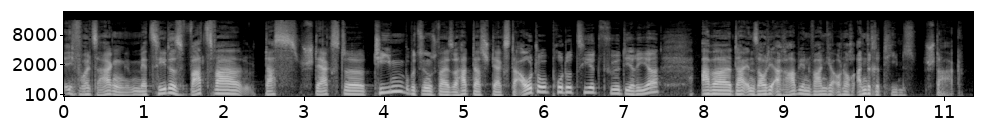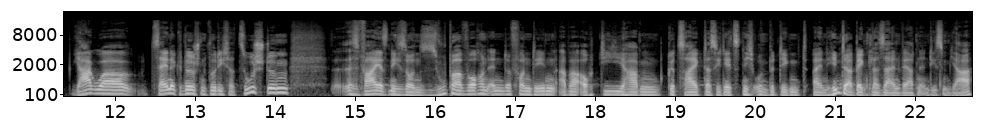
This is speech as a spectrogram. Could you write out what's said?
Ich wollte sagen, Mercedes war zwar das stärkste Team, beziehungsweise hat das stärkste Auto produziert für die Ria, aber da in Saudi-Arabien waren ja auch noch andere Teams stark. Jaguar, Zähneknirschen würde ich dazu stimmen. Es war jetzt nicht so ein super Wochenende von denen, aber auch die haben gezeigt, dass sie jetzt nicht unbedingt ein Hinterbänkler sein werden in diesem Jahr.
